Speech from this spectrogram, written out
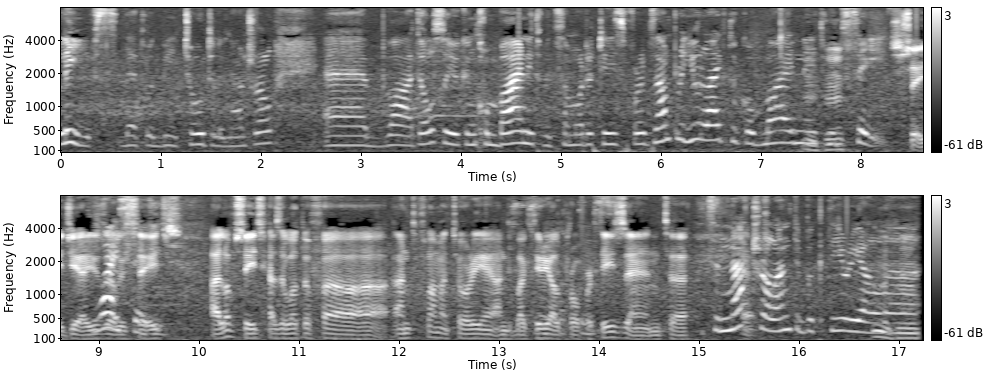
leaves. That would be totally natural. Uh, but also you can combine it with some other teas. For example, you like to combine it with sage. Sage, yeah, usually sage. sage? I love sage. It has a lot of uh, anti-inflammatory, antibacterial Properties. properties, and uh, It's a natural antibacterial uh,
